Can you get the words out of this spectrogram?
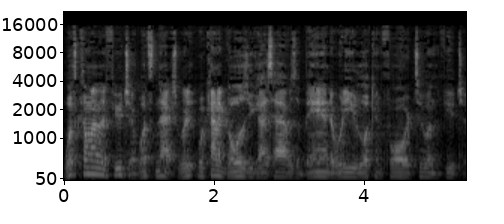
What's coming in the future? What's next? What, what kind of goals you guys have as a band, or what are you looking forward to in the future?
